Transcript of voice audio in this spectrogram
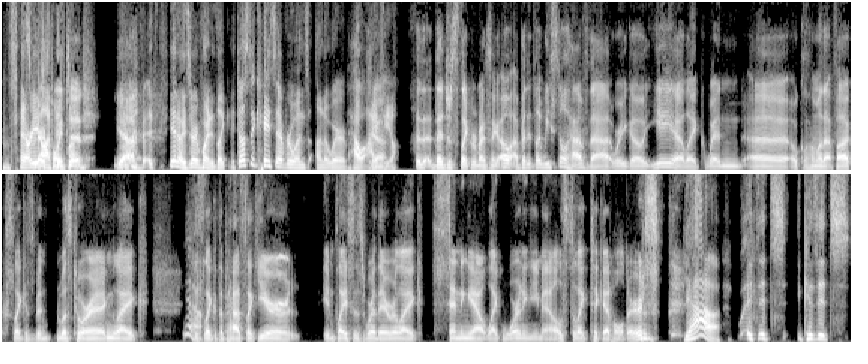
very, very pointed. Yeah, it's, you know, he's very pointed. Like just in case everyone's unaware of how I feel. Th- that just like reminds me oh but it, like we still have that where you go yeah yeah like when uh oklahoma that fucks like has been was touring like Yeah, it's like the past like year in places where they were like sending out like warning emails to like ticket holders yeah. It's it's because it's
